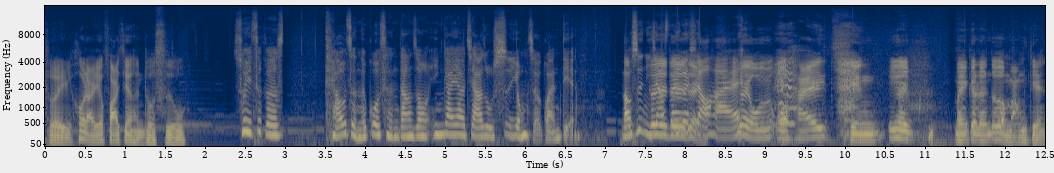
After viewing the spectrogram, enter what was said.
所以后来又发现很多失误。所以这个调整的过程当中，应该要加入试用者观点。老师，你家三个小孩，对，我们我还请，因为每个人都有盲点，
